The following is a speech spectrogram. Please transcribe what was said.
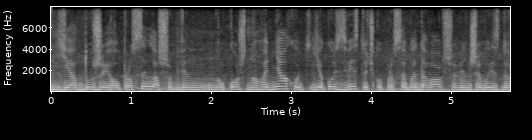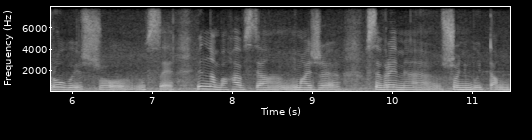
Я дуже його просила, щоб він ну, кожного дня хоч якусь звісточку про себе давав, що він живий, здоровий, що все. Він намагався майже все время що-небудь там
